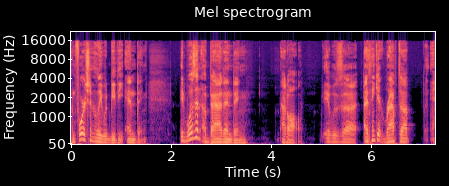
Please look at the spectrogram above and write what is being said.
unfortunately, would be the ending. It wasn't a bad ending at all. It was, uh, I think it wrapped up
